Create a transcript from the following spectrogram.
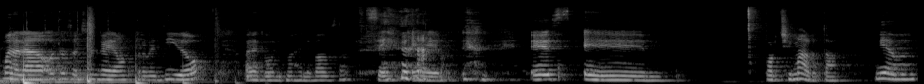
Bueno, la otra sección que habíamos prometido, ahora que volvimos de la pausa, Sí. eh, es eh, por Chimarta. Bien.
